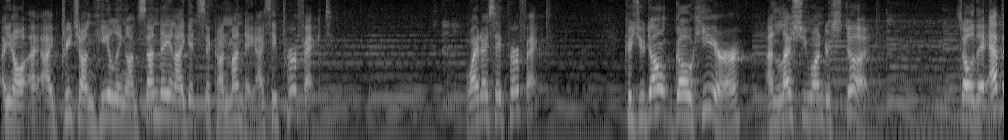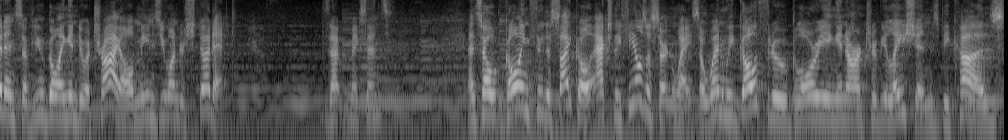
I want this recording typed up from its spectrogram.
uh, you know, I, I preach on healing on Sunday and I get sick on Monday. I say perfect. Why did I say perfect? Because you don't go here unless you understood. So the evidence of you going into a trial means you understood it. Does that make sense? And so going through the cycle actually feels a certain way. So when we go through glorying in our tribulations because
